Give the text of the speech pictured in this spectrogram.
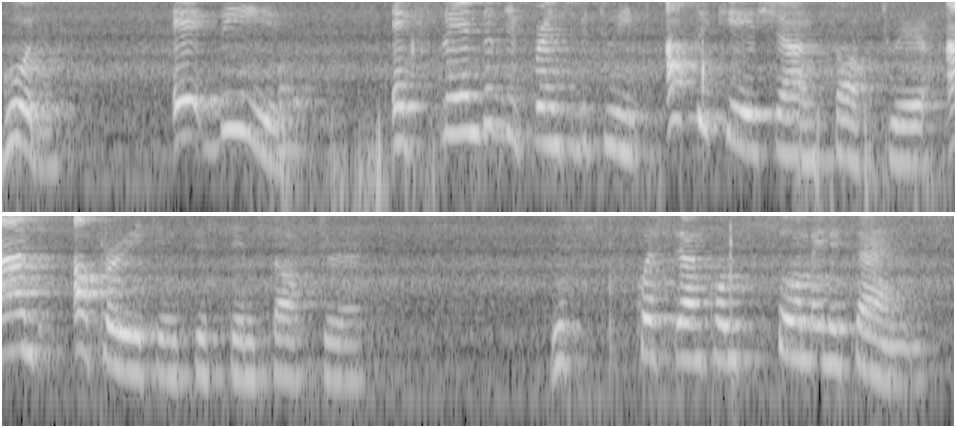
Good. 8B. Explain the difference between application software and operating system software. This question comes so many times.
